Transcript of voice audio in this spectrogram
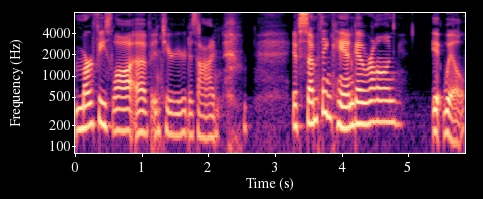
Murphy's Law of Interior Design. if something can go wrong, it will.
